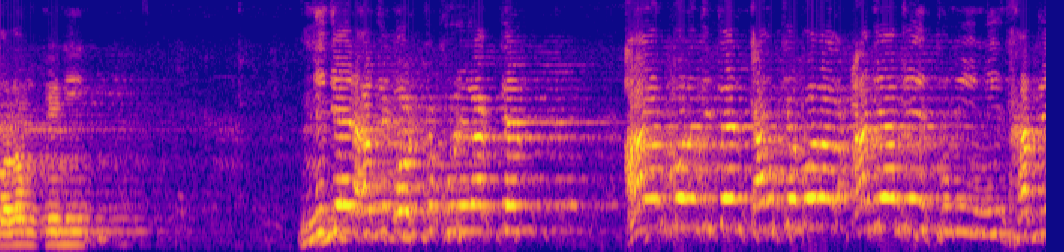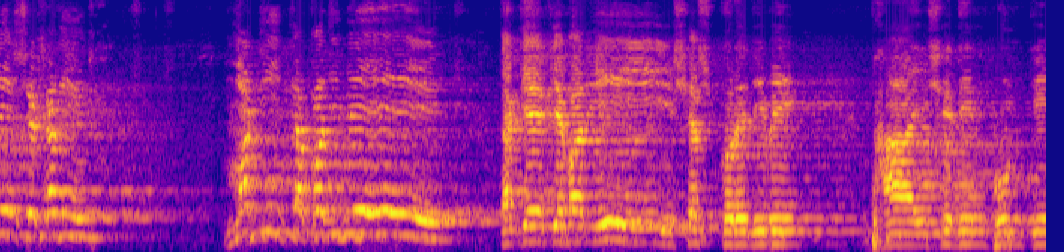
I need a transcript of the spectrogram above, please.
কলঙ্কিনী নিজের হাতে গর্ত খুলে রাখতেন, আর বলে দিতেন, কাউকে বলার আগে আগে তুমি নিজ হাতে সেখানে মাটি চাপা দিবে, তাকে একেবারে শেষ করে দিবে। ভাই সেদিন বোনকে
